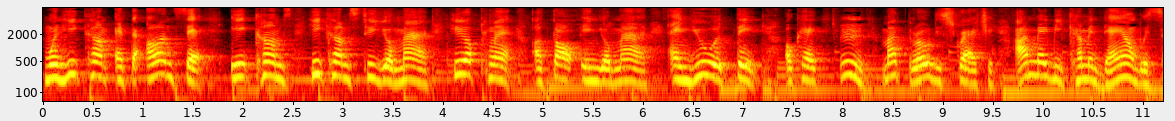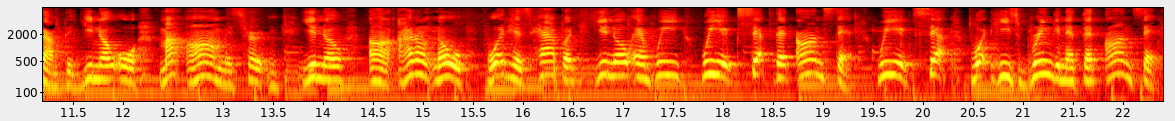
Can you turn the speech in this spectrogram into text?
when he come at the onset, it comes, he comes to your mind. He'll plant a thought in your mind, and you will think, okay, mm, my throat is scratching. I may be coming down with something, you know, or my arm is hurting, you know. Uh, I don't know what has happened, you know, and we we accept that onset. We accept what he's bringing at that onset.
